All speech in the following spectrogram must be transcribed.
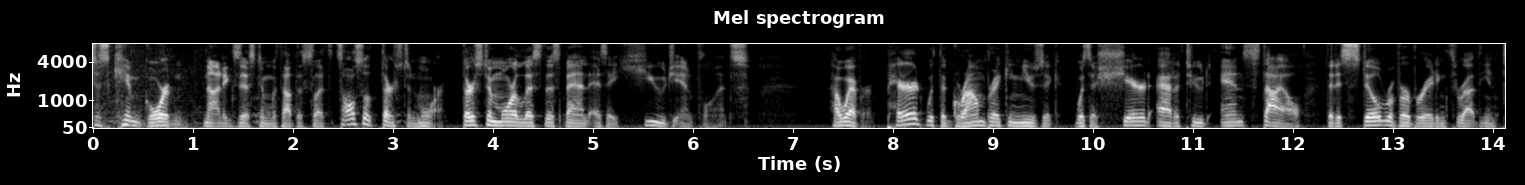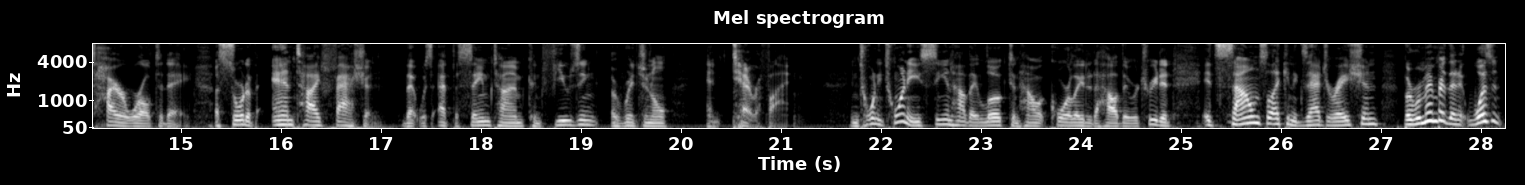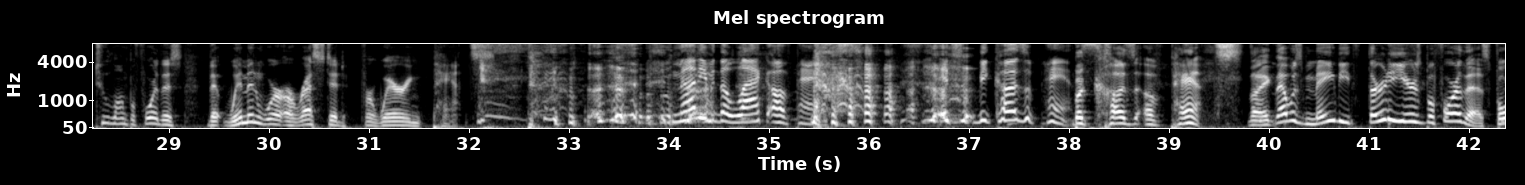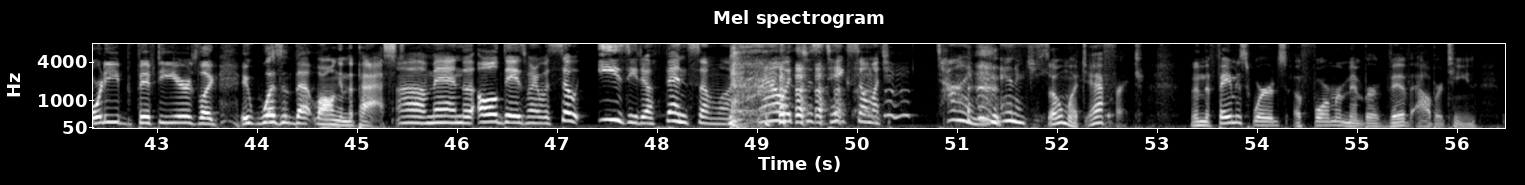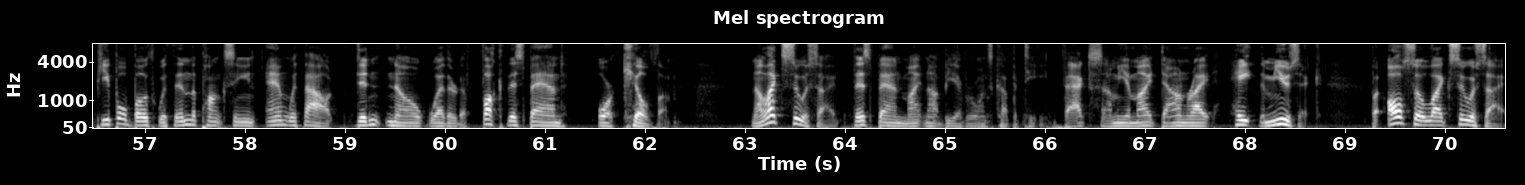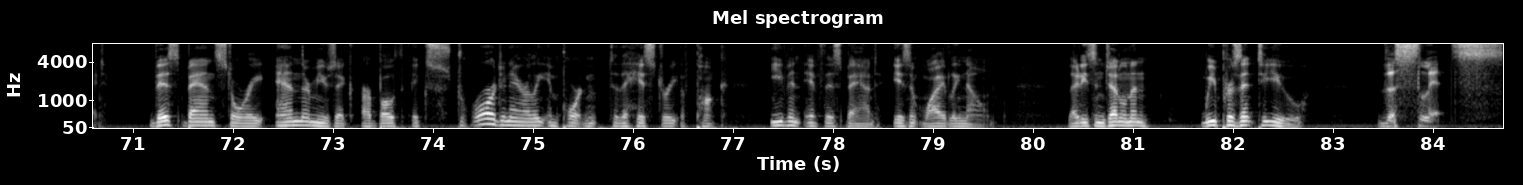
Just Kim Gordon not existing without the Slits, it's also Thurston Moore. Thurston Moore lists this band as a huge influence. However, paired with the groundbreaking music was a shared attitude and style that is still reverberating throughout the entire world today. A sort of anti fashion that was at the same time confusing, original, and terrifying. In 2020, seeing how they looked and how it correlated to how they were treated, it sounds like an exaggeration, but remember that it wasn't too long before this that women were arrested for wearing pants. Not even the lack of pants. it's because of pants. because of pants. Like that was maybe 30 years before this, 40, 50 years. Like it wasn't that long in the past. Oh man, the old days when it was so easy to offend someone. Now it just takes so much time and energy. so much effort. In the famous words of former member Viv Albertine, people both within the punk scene and without didn't know whether to fuck this band or kill them. Now, like Suicide, this band might not be everyone's cup of tea. In fact, some of you might downright hate the music. But also, like Suicide, this band's story and their music are both extraordinarily important to the history of punk, even if this band isn't widely known. Ladies and gentlemen, we present to you The Slits.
